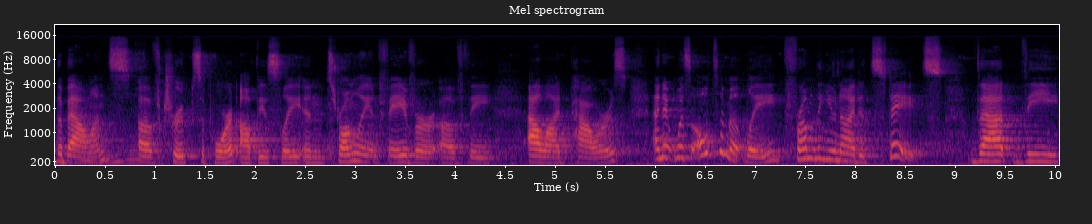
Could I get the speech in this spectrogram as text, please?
the balance of troop support, obviously, and strongly in favor of the Allied powers. And it was ultimately from the United States that the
